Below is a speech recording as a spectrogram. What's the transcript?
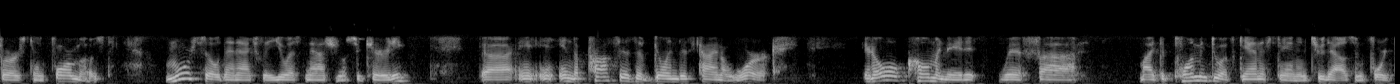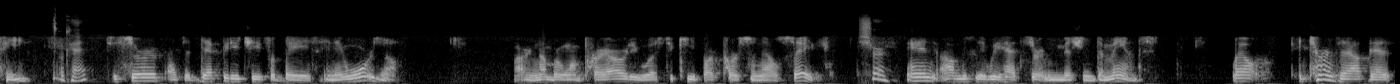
first and foremost, more so than actually U.S. national security. Uh, in, in, the process of doing this kind of work, it all culminated with uh, my deployment to Afghanistan in 2014. Okay. To serve as a deputy chief of base in a war zone our number one priority was to keep our personnel safe. Sure. And obviously, we had certain mission demands. Well, it turns out that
